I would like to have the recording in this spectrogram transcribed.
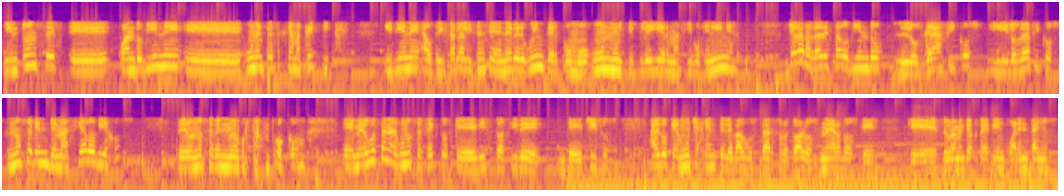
Y entonces, eh, cuando viene una empresa que se llama Cryptic y viene a utilizar la licencia de Neverwinter como un multiplayer masivo en línea. Yo la verdad he estado viendo los gráficos y los gráficos no se ven demasiado viejos, pero no se ven nuevos tampoco. Eh, me gustan algunos efectos que he visto así de, de, hechizos, algo que a mucha gente le va a gustar, sobre todo a los nerdos que, que seguramente ahorita ya tienen 40 años,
